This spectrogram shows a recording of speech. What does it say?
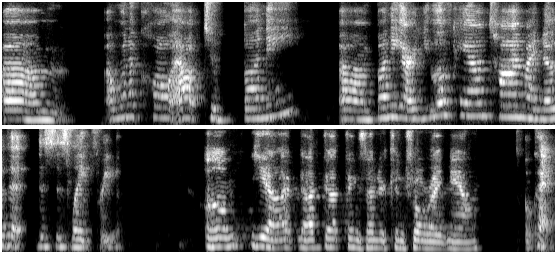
Um, I want to call out to Bunny. Um, Bunny, are you okay on time? I know that this is late for you. Um, yeah, I've, I've got things under control right now. Okay.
